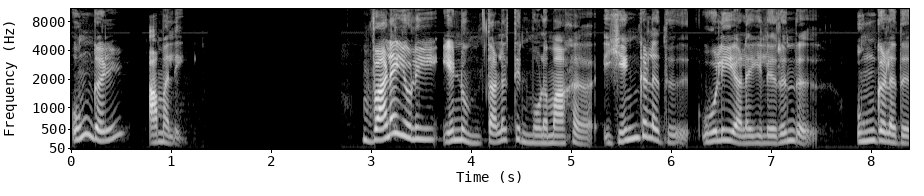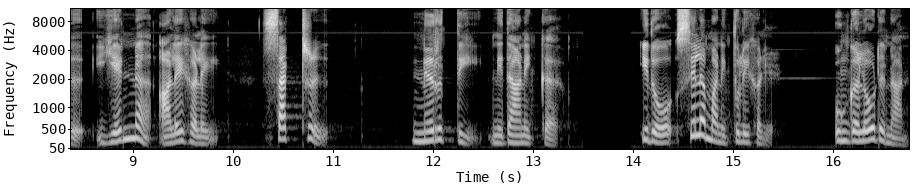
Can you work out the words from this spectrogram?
உங்கள் அமளி வலையொலி என்னும் தளத்தின் மூலமாக எங்களது ஒளி அலையிலிருந்து உங்களது எண்ண அலைகளை சற்று நிறுத்தி நிதானிக்க இதோ சில மணித்துளிகள். உங்களோடு நான்.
